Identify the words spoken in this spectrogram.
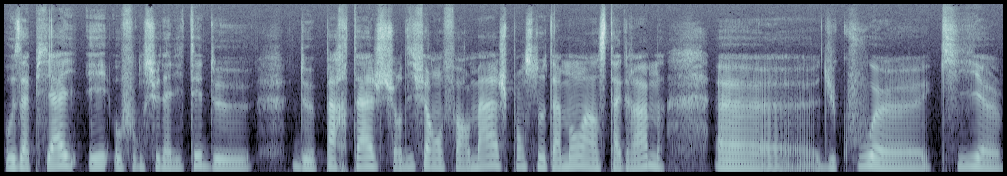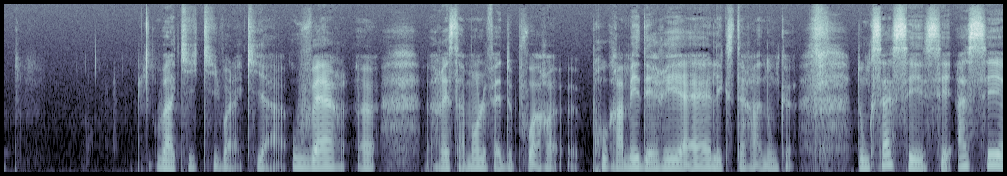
aux API et aux fonctionnalités de, de, partage sur différents formats. Je pense notamment à Instagram, du coup, qui bah, qui, voilà, qui a ouvert euh, récemment le fait de pouvoir euh, programmer des réels, etc. Donc, euh, donc ça, c'est assez,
